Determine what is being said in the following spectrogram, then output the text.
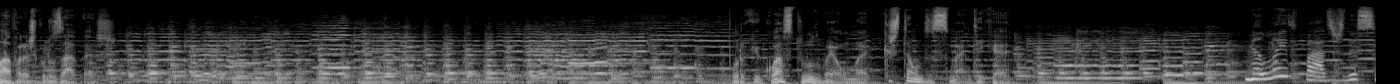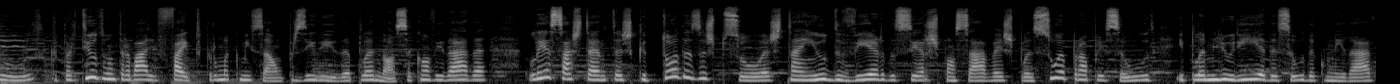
palavras cruzadas. Porque quase tudo é uma questão de semântica. Na Lei de Bases da Saúde, que partiu de um trabalho feito por uma comissão presidida pela nossa convidada, lê-se às tantas que todas as pessoas têm o dever de ser responsáveis pela sua própria saúde e pela melhoria da saúde da comunidade,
